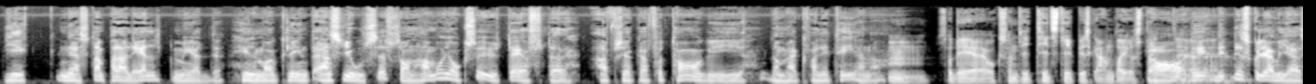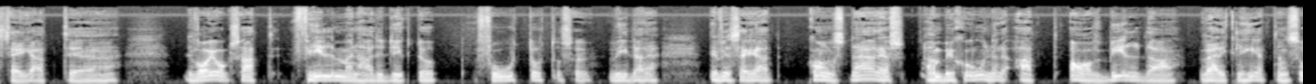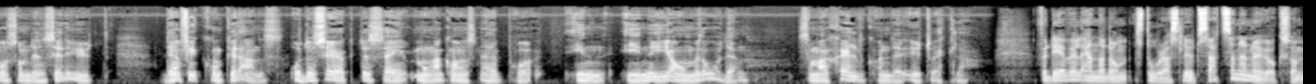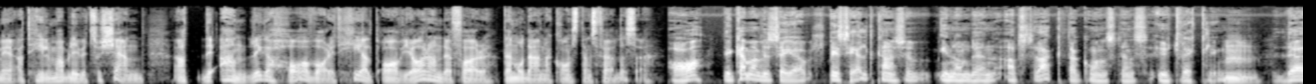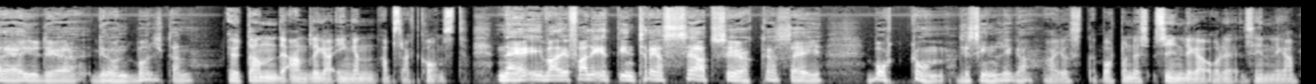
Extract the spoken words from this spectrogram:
gick nästan parallellt med Hilma och Klint, Ernst Josefsson, han var ju också ute efter att försöka få tag i de här kvaliteterna. Mm. Så det är också en tidstypisk anda just Ja, att, det, eh, det, det skulle jag vilja säga att eh, det var ju också att filmen hade dykt upp, fotot och så vidare. Det vill säga att konstnärers ambitioner att avbilda verkligheten så som den ser ut, den fick konkurrens. Och då sökte sig många konstnärer på in i nya områden som man själv kunde utveckla. För det är väl en av de stora slutsatserna nu också med att Hilma blivit så känd, att det andliga har varit helt avgörande för den moderna konstens födelse. Ja, det kan man väl säga. Speciellt kanske inom den abstrakta konstens utveckling. Mm. Där är ju det grundbulten. Utan det andliga, ingen abstrakt konst. Nej, i varje fall ett intresse att söka sig bortom det sinnliga. Ja, just det. Bortom det synliga och det sinnliga.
